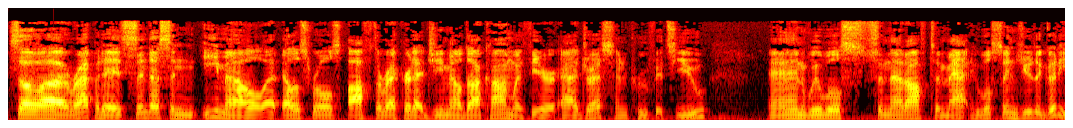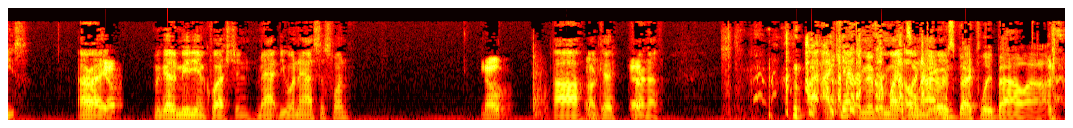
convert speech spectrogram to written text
So, uh, Rapidates, send us an email at elderscrollsofftherecord at gmail.com with your address and proof it's you, and we will send that off to Matt, who will send you the goodies. All right. Yep. We got a medium question. Matt, do you want to ask this one? Nope. Ah, okay. Fair enough. I, I can't remember my It's own like I name. respectfully bow out.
